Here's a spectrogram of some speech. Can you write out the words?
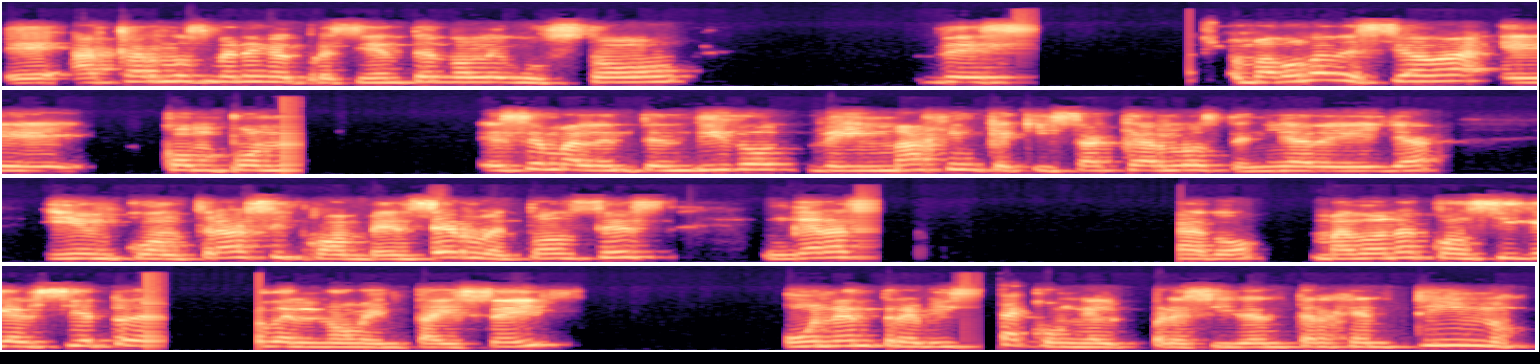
eh, a Carlos Menem, el presidente, no le gustó. Madonna deseaba eh, componer ese malentendido de imagen que quizá Carlos tenía de ella y encontrarse y convencerlo. Entonces, gracias Madonna consigue el 7 de del 96 una entrevista con el presidente argentino,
